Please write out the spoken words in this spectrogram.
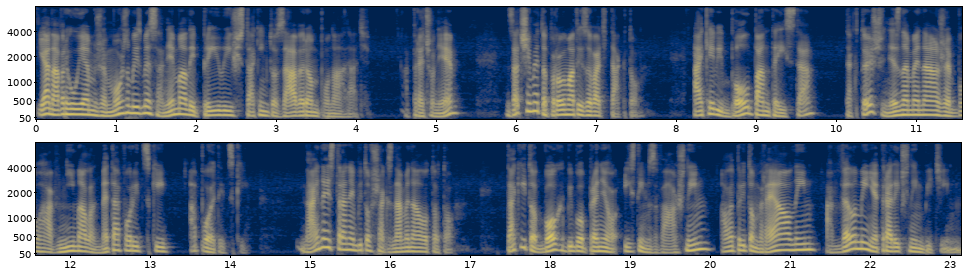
ja navrhujem, že možno by sme sa nemali príliš s takýmto záverom ponáhľať. A prečo nie? Začneme to problematizovať takto. Aj keby bol panteista, tak to ešte neznamená, že Boha vníma len metaforicky a poeticky. Na jednej strane by to však znamenalo toto. Takýto boh by bol pre neho istým zvláštnym, ale pritom reálnym a veľmi netradičným bytím.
